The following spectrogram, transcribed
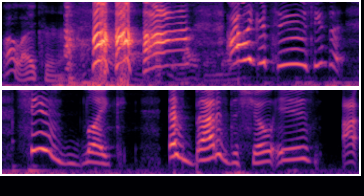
I like her. I like her too. She's a, she's like as bad as the show is. I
